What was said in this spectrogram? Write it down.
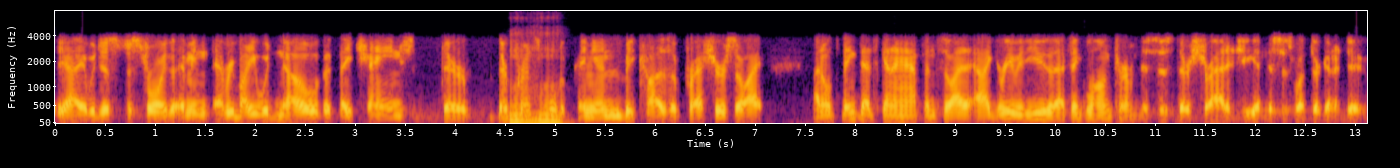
yeah, it would just destroy the I mean, everybody would know that they changed their their mm-hmm. principled opinion because of pressure. So I I don't think that's going to happen. So I, I agree with you that I think long term this is their strategy and this is what they're going to do.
